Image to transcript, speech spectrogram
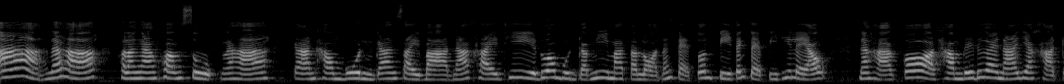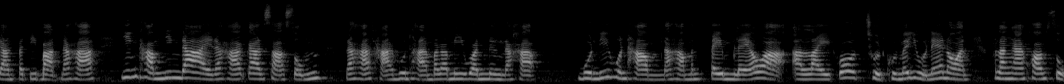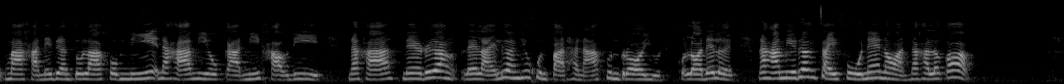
อ่านะคะ พลังงานความสุขนะคะ การทำบุญการใส่บาตรนะใครที่ร่วมบุญกับมี่มาตลอดตั้งแต่ต้นปีตั้งแต่ปีที่แล้วนะคะ ก็ทำเรื่อยๆนะอย่าขาดการปฏิบัตินะคะ ยิ่งทำยิ่งได้นะคะ การสะสมนะคะ ฐานบุญฐานบารมีวันหนึ่งนะคะ บุญที่คุณทำนะคะ มันเต็มแล้วอะอะไรก็ฉุดคุณไม่อยู่แน่นอน พลังงานความสุขมาค่ะในเดือนตุลาคมนี้นะคะ มีโอกาสมีข่าวดีนะคะ ในเรื่องหลาย ๆ เรื่องที่คุณปรารถนาคุณรออยู่รอได้เลยนะคะ มีเรื่องใจฟูแน่นอนนะคะ แล้วก็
